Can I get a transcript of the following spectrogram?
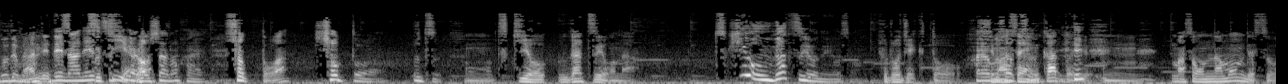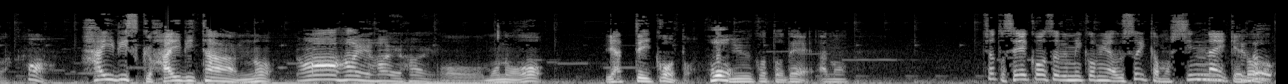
どうでもいいなんでで、なんで月やろ？どうしたの？はい。ショットは？ショットは打つ。うん、月をうがつような月をうがつよね、予算。プロジェクトをしませんか？2という。うん。まあそんなもんですわ。はハイリスク、ハイリターンのあ。ああ、はいはいはい。おものをやっていこうとほういうことで、あの、ちょっと成功する見込みは薄いかもしんないけど、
